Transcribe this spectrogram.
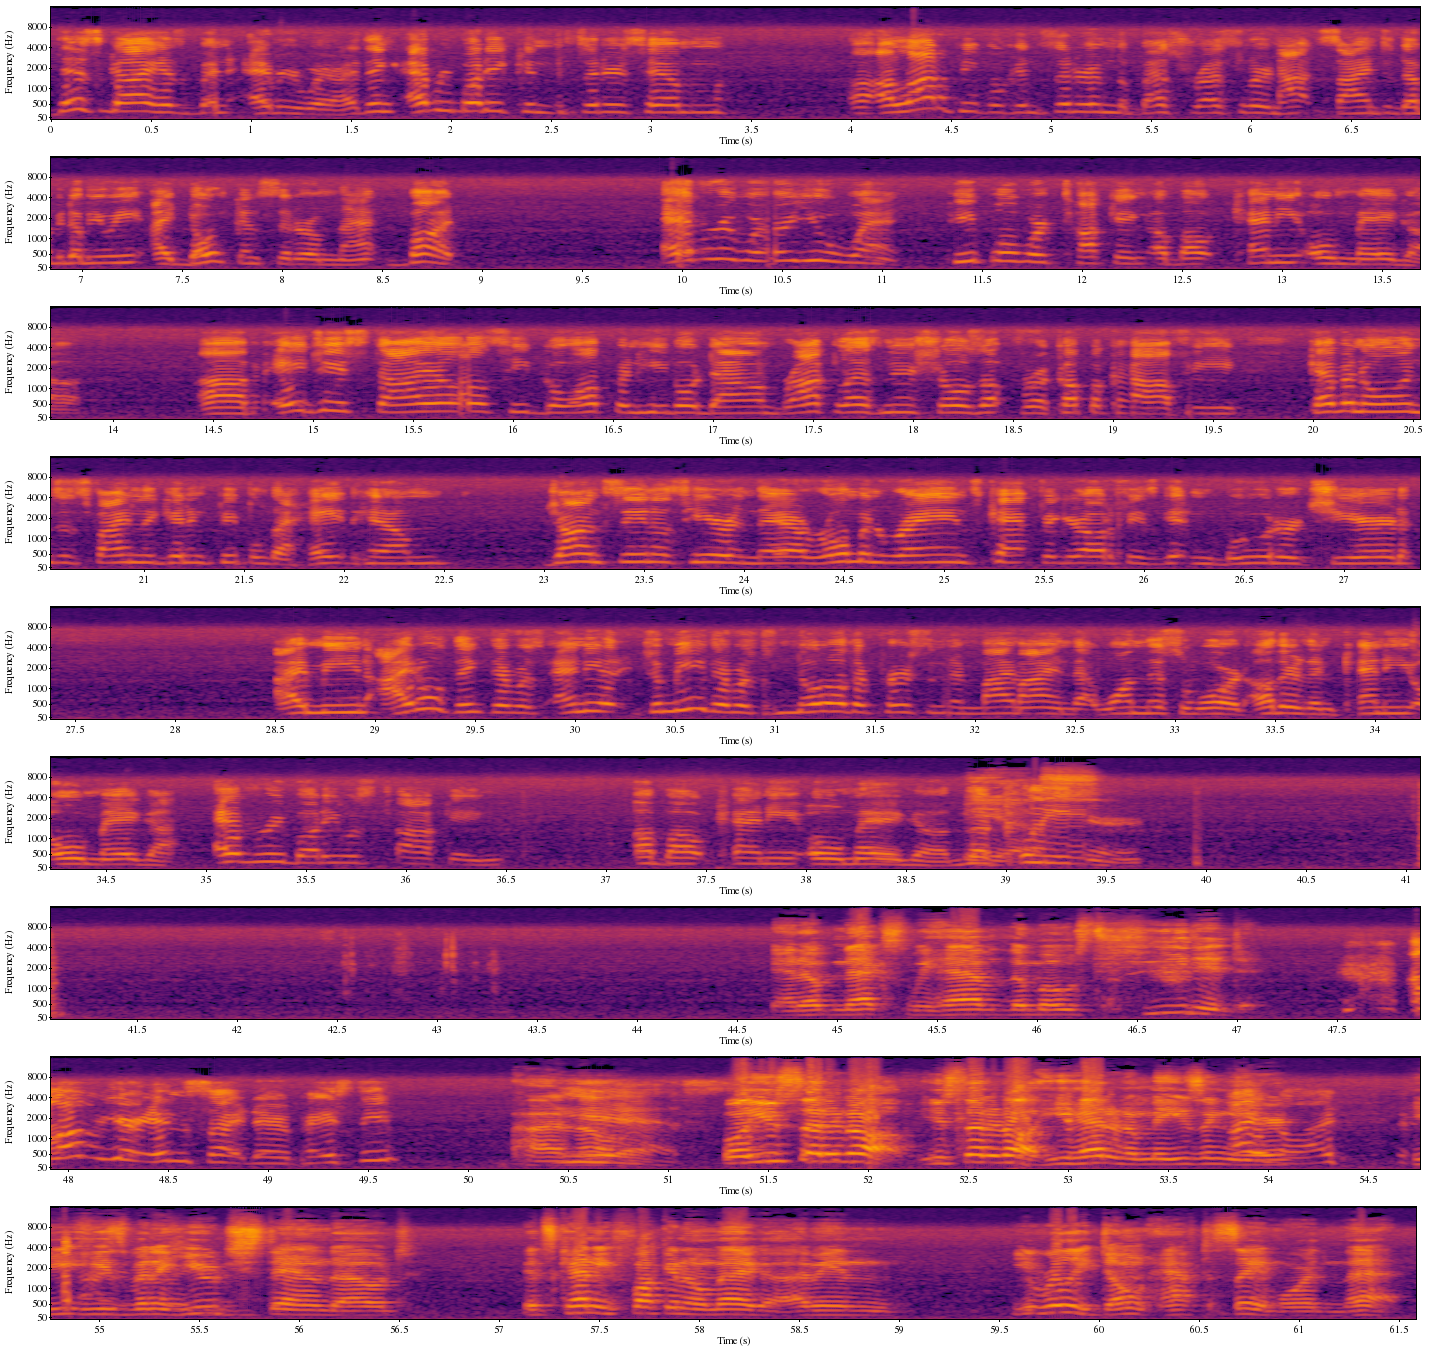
This guy has been everywhere. I think everybody considers him. Uh, a lot of people consider him the best wrestler not signed to WWE. I don't consider him that, but everywhere you went, people were talking about Kenny Omega. Um, AJ Styles, he'd go up and he'd go down. Brock Lesnar shows up for a cup of coffee. Kevin Owens is finally getting people to hate him. John Cena's here and there. Roman Reigns can't figure out if he's getting booed or cheered. I mean, I don't think there was any. To me, there was no other person in my mind that won this award other than Kenny Omega. Everybody was talking about Kenny Omega, the Yes. cleaner. And up next, we have the most heated. I love your insight there, Pasty. I know. Yes. Well, you said it all. You said it all. He had an amazing I year. know. I, He, he's been a huge standout. It's Kenny fucking Omega. I mean, you really don't have to say more than that.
